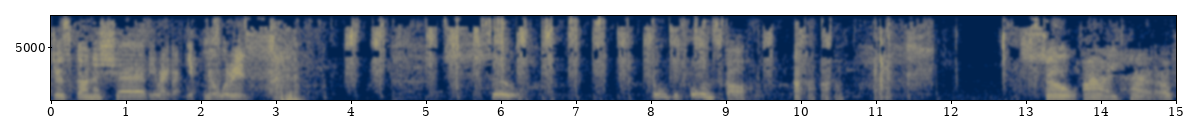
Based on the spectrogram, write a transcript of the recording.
Just gonna share, be right back. Yeah, no worries. So, oh, did Fulham score? So I have,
